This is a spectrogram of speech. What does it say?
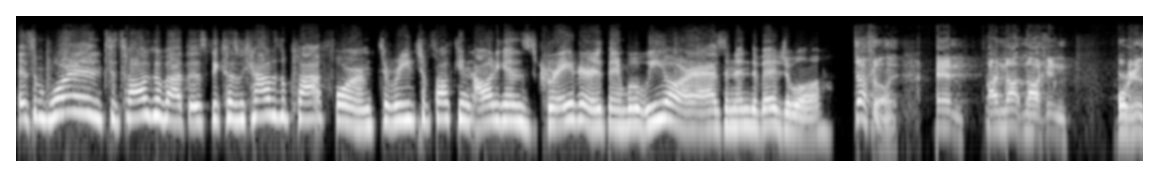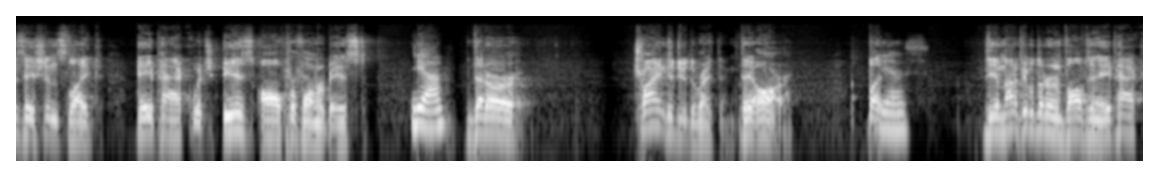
It's important to talk about this because we have the platform to reach a fucking audience greater than what we are as an individual. Definitely. And I'm not knocking organizations like APAC, which is all performer based, Yeah. that are trying to do the right thing. They are. But yes. The amount of people that are involved in APAC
